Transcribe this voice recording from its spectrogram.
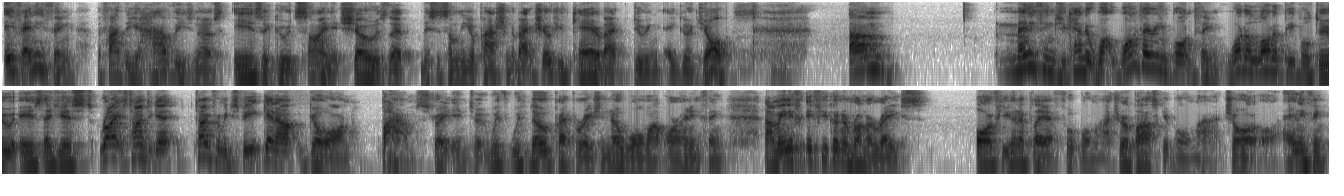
if anything, the fact that you have these nerves is a good sign. It shows that this is something you're passionate about. It shows you care about doing a good job. Um, many things you can do. What, one very important thing, what a lot of people do is they just right. It's time to get time for me to speak. Get up, go on. Bam, straight into it with with no preparation, no warm up or anything. I mean, if if you're going to run a race or if you're going to play a football match or a basketball match or, or anything,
